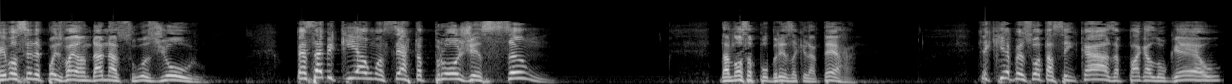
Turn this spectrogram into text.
Aí você depois vai andar nas ruas de ouro. Percebe que há uma certa projeção da nossa pobreza aqui na terra? Que aqui a pessoa está sem casa, paga aluguel,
